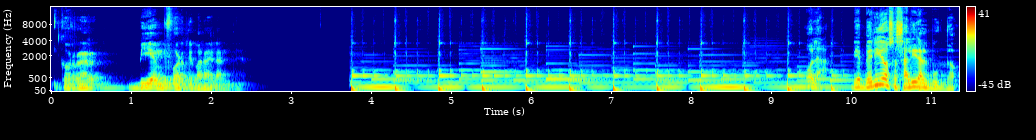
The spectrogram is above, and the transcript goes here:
y correr bien fuerte para adelante. Hola, bienvenidos a Salir al Mundo.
